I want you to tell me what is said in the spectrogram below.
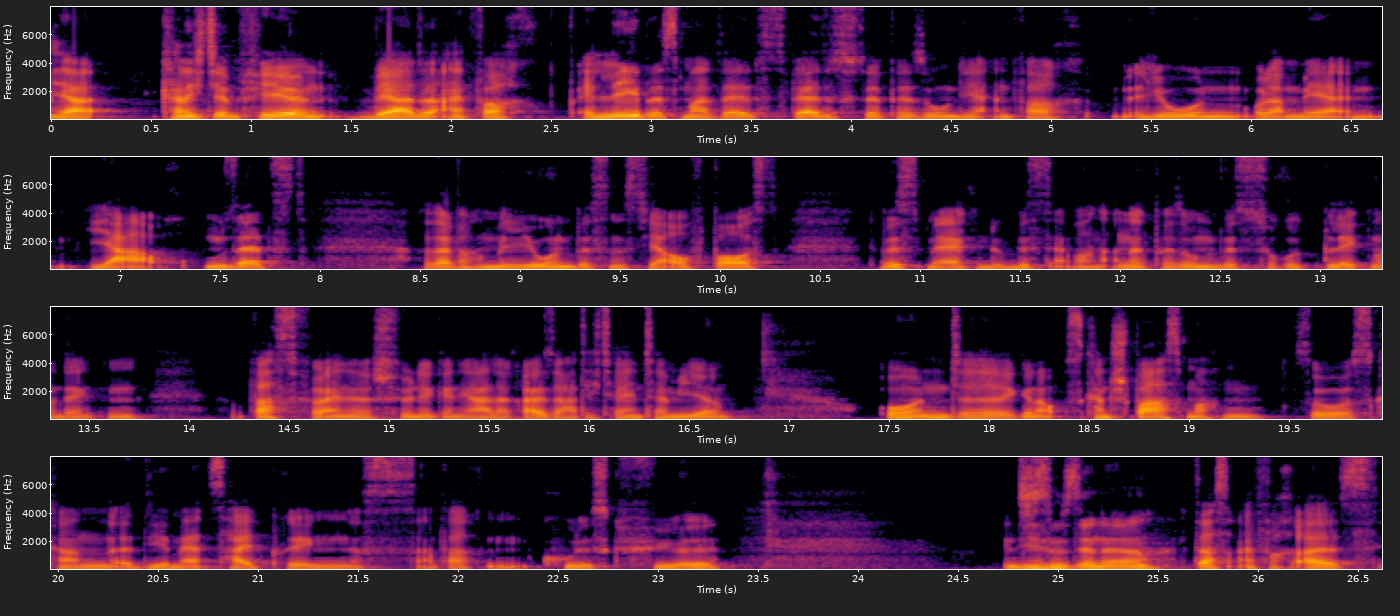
ja, kann ich dir empfehlen, werde einfach, erlebe es mal selbst, werde zu der Person, die einfach Millionen oder mehr im Jahr auch umsetzt, also einfach ein Millionen-Business dir aufbaust. Du wirst merken, du bist einfach eine andere Person und wirst zurückblicken und denken, was für eine schöne, geniale Reise hatte ich da hinter mir. Und äh, genau, es kann Spaß machen, so, es kann äh, dir mehr Zeit bringen, es ist einfach ein cooles Gefühl. In diesem Sinne, das einfach als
